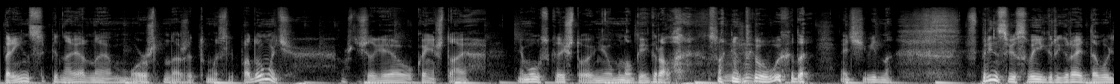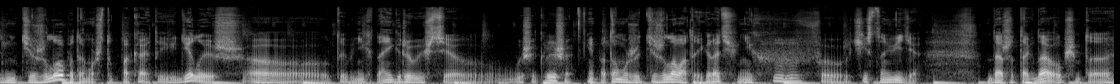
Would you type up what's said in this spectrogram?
В принципе, наверное, можно даже эту мысль подумать, потому что я, конечно, не могу сказать, что я в него много играл с момента его выхода, очевидно. В принципе, свои игры играть довольно тяжело, потому что пока ты их делаешь, э, ты в них наигрываешься выше крыши, и потом уже тяжеловато играть в них mm-hmm. в чистом виде даже тогда, в общем-то,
